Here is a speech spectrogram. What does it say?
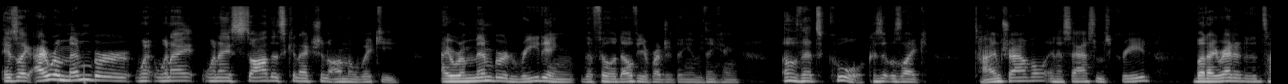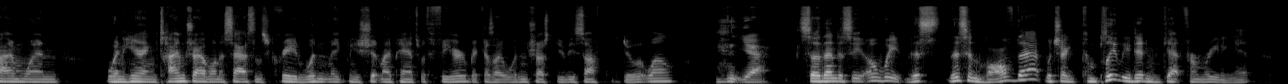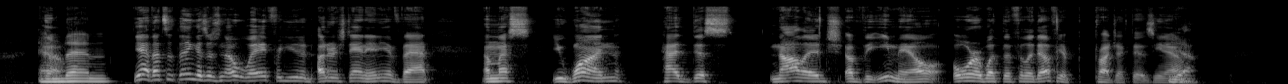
It's like I remember when when I when I saw this connection on the wiki, I remembered reading the Philadelphia Project thing and thinking, "Oh, that's cool," because it was like time travel in Assassin's Creed. But I read it at a time when when hearing time travel in Assassin's Creed wouldn't make me shit my pants with fear because I wouldn't trust Ubisoft to do it well. yeah. So then to see, oh wait, this this involved that, which I completely didn't get from reading it, and No. then Yeah, that's the thing is there's no way for you to understand any of that unless you one had this knowledge of the email or what the Philadelphia project is. You know. Yeah.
